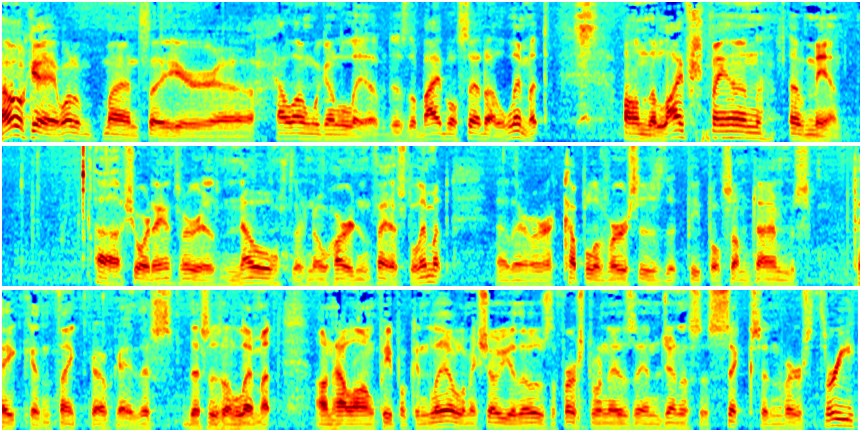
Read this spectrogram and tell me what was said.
Okay, what does mine say here? Uh, how long are we going to live? Does the Bible set a limit on the lifespan of men? Uh, short answer is no. There's no hard and fast limit. Uh, there are a couple of verses that people sometimes take and think, okay, this this is a limit on how long people can live. Let me show you those. The first one is in Genesis six and verse three.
